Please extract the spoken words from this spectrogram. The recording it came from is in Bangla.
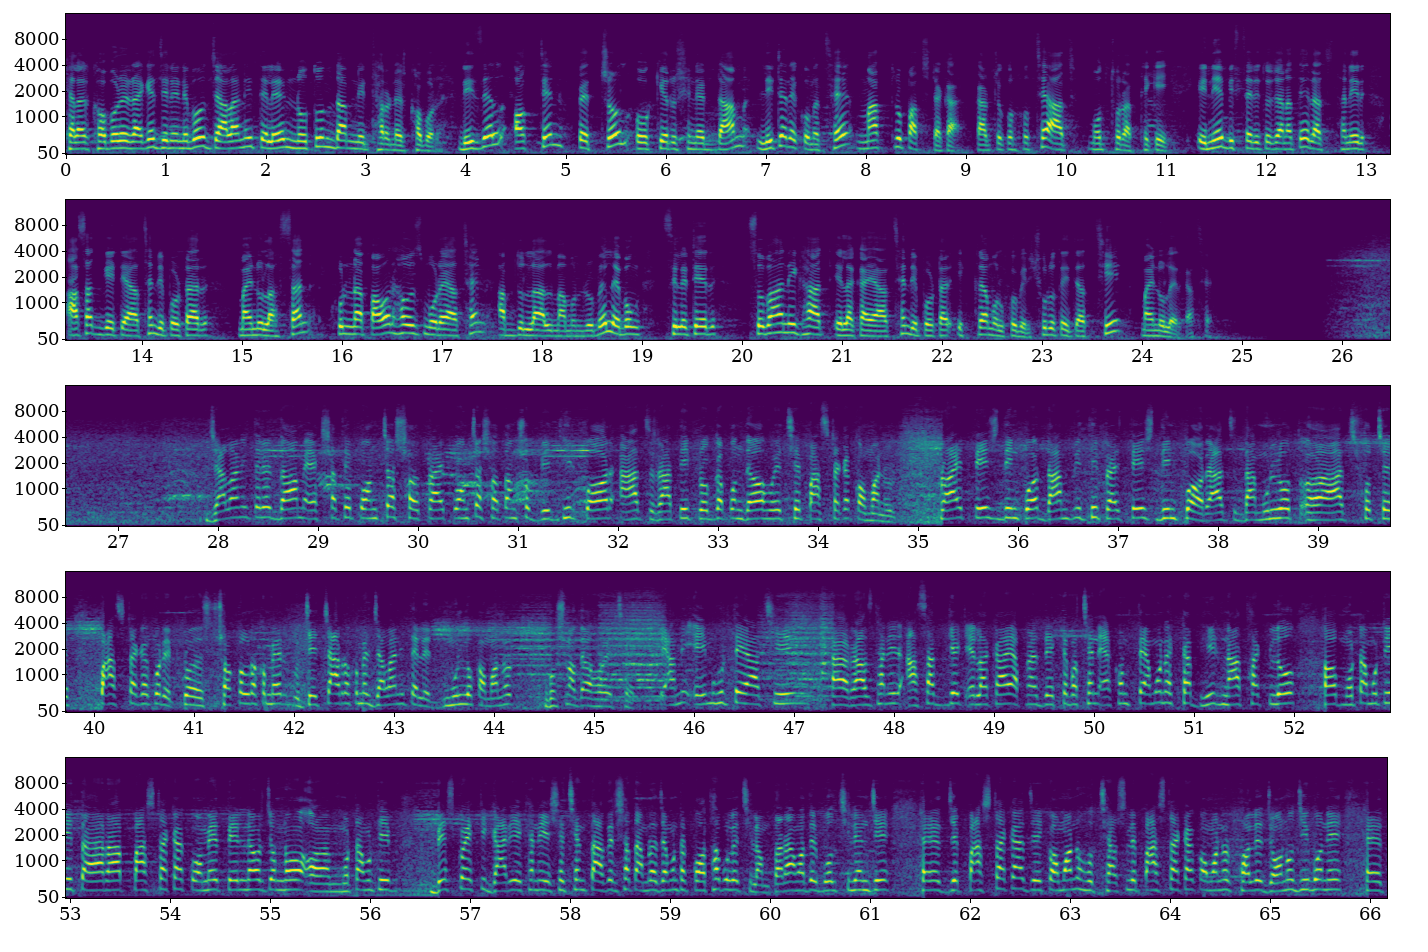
খেলার খবরের আগে জেনে নেব জ্বালানি তেলের নতুন দাম নির্ধারণের খবর। ডিজেল, অকটেন, পেট্রোল ও কেরোসিনের দাম লিটারে কমেছে মাত্র পাঁচ টাকা। কার্যকর হচ্ছে আজ মধ্যরাত থেকেই। এ নিয়ে বিস্তারিত জানাতে রাজধানীর আসাদ গেটে আছেন reporter Mainul Ahsan Khulna power house মোড়ে আছেন আবদুল্লাহ আল মামুন রুবেল এবং সিলেটের সোবাহানিঘাট এলাকায় আছেন রিপোর্টার ইকরামুল কবির। শুরুতেই যাচ্ছি মাইনুলের কাছে। জ্বালানি তেলের দাম একসাথে পঞ্চাশ প্রায় পঞ্চাশ শতাংশ বৃদ্ধির পর আজ রাতেই প্রজ্ঞাপন দেওয়া হয়েছে পাঁচ টাকা কমানোর। প্রায় তেইশ দিন পর, দাম বৃদ্ধি প্রায় তেইশ দিন পর, আজ দাম মূল্য আজ হচ্ছে পাঁচ টাকা করে। সকল রকমের, যে চার রকমের জ্বালানি তেলের মূল্য কমানোর ঘোষণা দেওয়া হয়েছে। আমি এই মুহূর্তে আছি রাজধানীর আসাদ গেট এলাকায়। আপনারা দেখতে পাচ্ছেন, এখন তেমন একটা ভিড় না থাকলেও মোটামুটি তারা পাঁচ টাকা কমে তেল নেওয়ার জন্য মোটামুটি বেশ কয়েকটি গাড়ি এখানে এসেছেন। তাদের সাথে আমরা যেমনটা কথা বলেছিলাম, তারা আমাদের বলছিলেন যে যে পাঁচ টাকা যে কমানো হচ্ছে, আসলে পাঁচ টাকা কমানোর ফলে জনজীবনে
